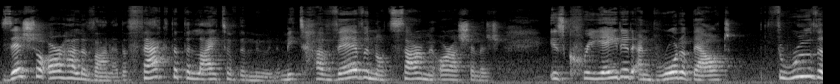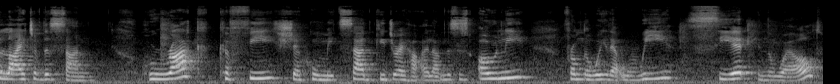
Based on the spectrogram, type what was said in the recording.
Zesha or halavana, the fact that the light of the moon, mithavev notzar me'or hashemesh, is created and brought about through the light of the sun. Hurak kafi shehu mitzad gidrei ha'olam. This is only from the way that we see it in the world.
